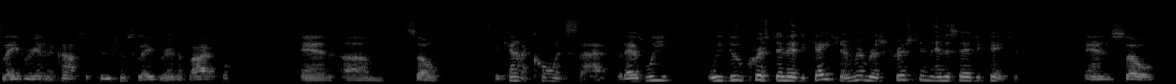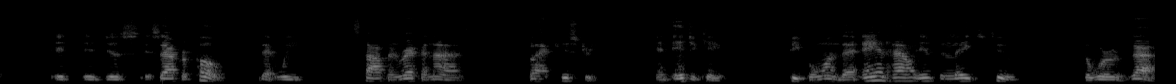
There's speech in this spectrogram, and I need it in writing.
slavery in the Constitution, slavery in the Bible, and um, so it kind of coincides. But as we we do Christian education, remember it's Christian and it's education, and so it it just it's apropos that we stop and recognize Black history and educate people on that and how it relates to the Word of God.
